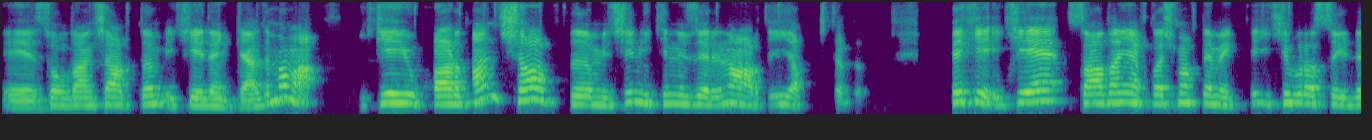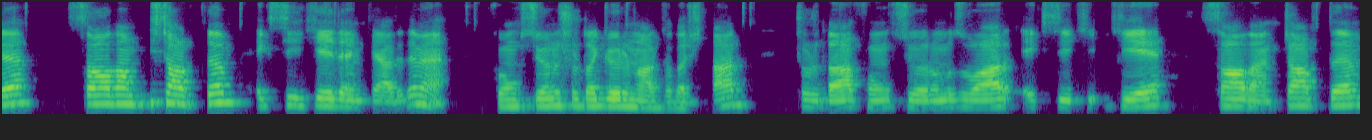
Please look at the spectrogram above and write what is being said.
Ee, soldan çarptım. 2'ye denk geldim ama 2'ye yukarıdan çarptığım için 2'nin üzerine artıyı yapıştırdım. Peki 2'ye sağdan yaklaşmak demekti. 2 burasıydı. Sağdan bir çarptım. Eksi 2'ye denk geldi değil mi? Fonksiyonu şurada görün arkadaşlar. Şurada fonksiyonumuz var. Eksi 2, 2'ye sağdan çarptım.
